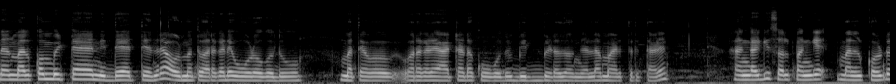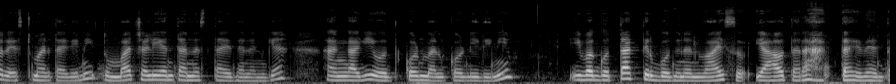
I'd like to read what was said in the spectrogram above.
ನಾನು ಮಲ್ಕೊಂಬಿಟ್ಟೆ ನಿದ್ದೆ ಹತ್ತಿ ಅಂದರೆ ಅವಳು ಮತ್ತೆ ಹೊರಗಡೆ ಓಡೋಗೋದು, ಮತ್ತು ಹೊರಗಡೆ ಆಟ ಆಡೋಕೆ ಹೋಗೋದು, ಬಿದ್ದು ಬಿಡೋದು, ಹಂಗೆಲ್ಲ ಮಾಡ್ತಿರ್ತಾಳೆ. ಹಾಗಾಗಿ ಸ್ವಲ್ಪ ಹಂಗೆ ಮಲ್ಕೊಂಡು ರೆಸ್ಟ್ ಮಾಡ್ತಾಯಿದ್ದೀನಿ ತುಂಬ ಚಳಿ ಅಂತ ಅನ್ನಿಸ್ತಾ ಇದೆ ನನಗೆ. ಹಾಗಾಗಿ ಒದ್ಕೊಂಡು ಮಲ್ಕೊಂಡಿದ್ದೀನಿ. ಇವಾಗ ಗೊತ್ತಾಗ್ತಿರ್ಬೋದು ನನ್ನ ವಾಯ್ಸು ಯಾವ ಥರ ಇದೆ ಅಂತ.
